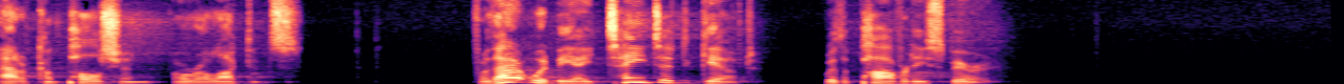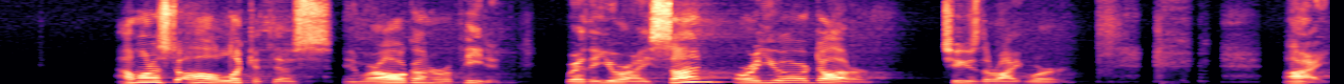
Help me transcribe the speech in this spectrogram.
out of compulsion or reluctance. For that would be a tainted gift with a poverty spirit. I want us to all look at this, and we're all going to repeat it. Whether you are a son or you are a daughter, choose the right word. all right.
